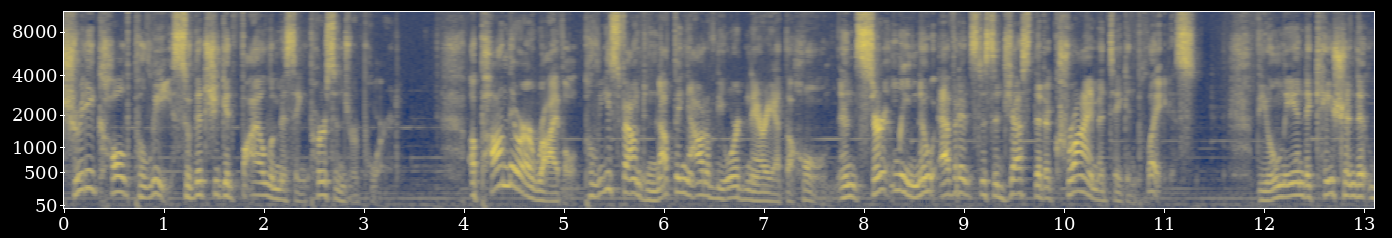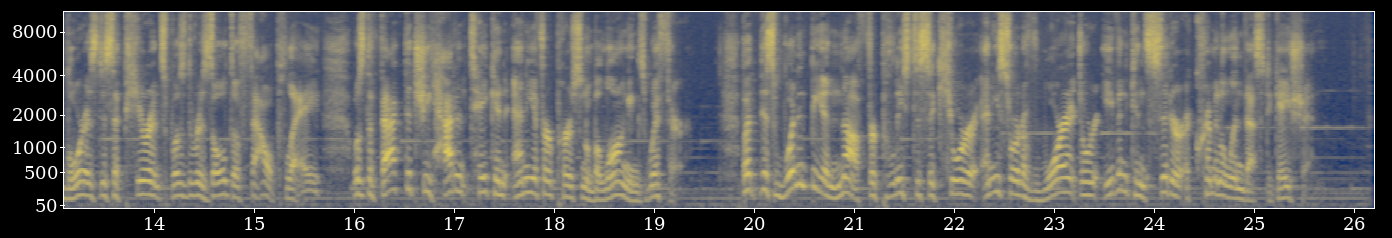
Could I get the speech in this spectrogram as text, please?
Trudy called police so that she could file a missing persons report. Upon their arrival, police found nothing out of the ordinary at the home, and certainly no evidence to suggest that a crime had taken place. The only indication that Laura's disappearance was the result of foul play was the fact that she hadn't taken any of her personal belongings with her. But this wouldn't be enough for police to secure any sort of warrant or even consider a criminal investigation.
